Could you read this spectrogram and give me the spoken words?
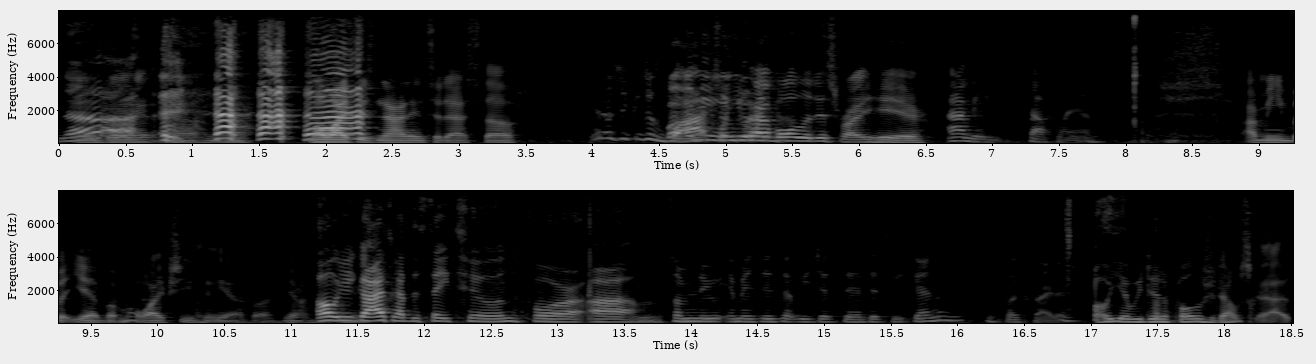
No. You know Nah, My wife is not into that stuff. You know, she could just But watch. I mean, when and you have like, all of this right here, I mean, stop playing. I mean, but yeah, but my wife, she's yeah, but yeah. Oh, I you mean, guys have to stay tuned for um, some new images that we just did this weekend. I'm so excited. Oh yeah, we did a photo shoot. That was uh,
